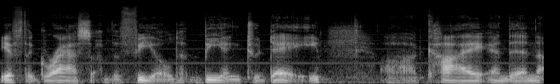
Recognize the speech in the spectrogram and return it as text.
if the grass of the field being today, uh, kai, and then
